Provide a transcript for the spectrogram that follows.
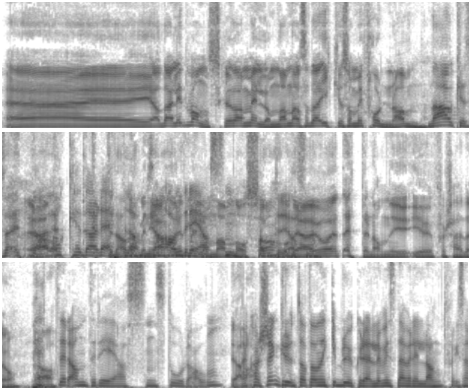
Eh, ja, det er litt vanskelig, da. Mellomnavn. Altså, det er ikke som i fornavn. Nei, ok, så etter, Ja. det er et Ok, da er det etternavn. Men jeg har et mellomnavn også, og det er jo et etternavn i, i for seg, det òg. Petter Andreassen Stordalen. Ja. Det er kanskje en grunn til at han ikke bruker det, eller hvis det er veldig langt, f.eks.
